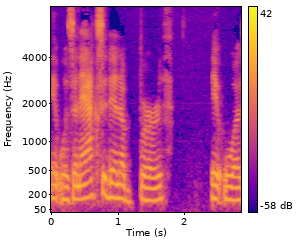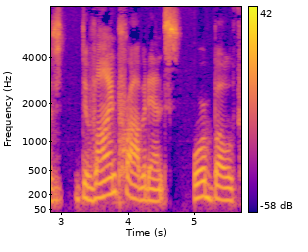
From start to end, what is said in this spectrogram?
it was an accident of birth, it was divine providence, or both,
